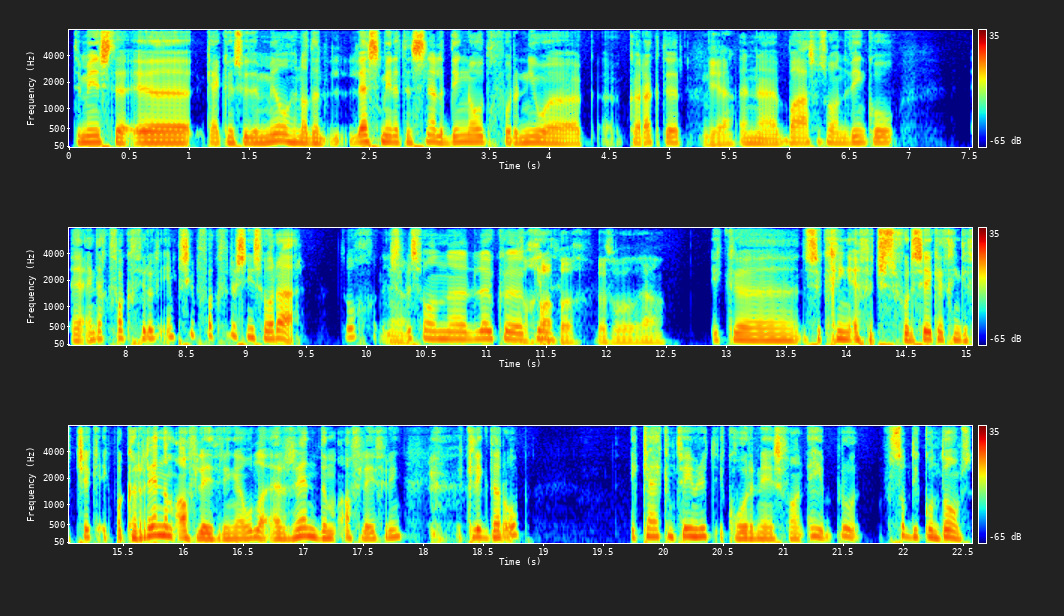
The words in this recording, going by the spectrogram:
Tenminste, eh, kijk, hun een mail. Hun hadden last minute een snelle ding nodig voor een nieuwe karakter. Een baas of zo in de winkel. En ik dacht, vakkenvullers, in principe vakkenvullers is niet zo raar. Toch? Het is Ja. best wel een leuke... wel grappig. Best wel, ja. Ik, eh, dus ik ging eventjes, voor de zekerheid ging ik even checken. Ik pak een random aflevering, hè, een random aflevering. Ik klik daarop. Ik kijk hem twee minuten. Ik hoor ineens van, hé hey broer, stop die condooms.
